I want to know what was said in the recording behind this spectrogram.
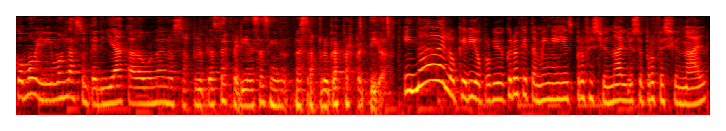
cómo vivimos la soltería cada uno de nuestras propias experiencias y nuestras propias perspectivas. Y nada de lo querido, porque yo creo que también ella es profesional, yo soy profesional.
